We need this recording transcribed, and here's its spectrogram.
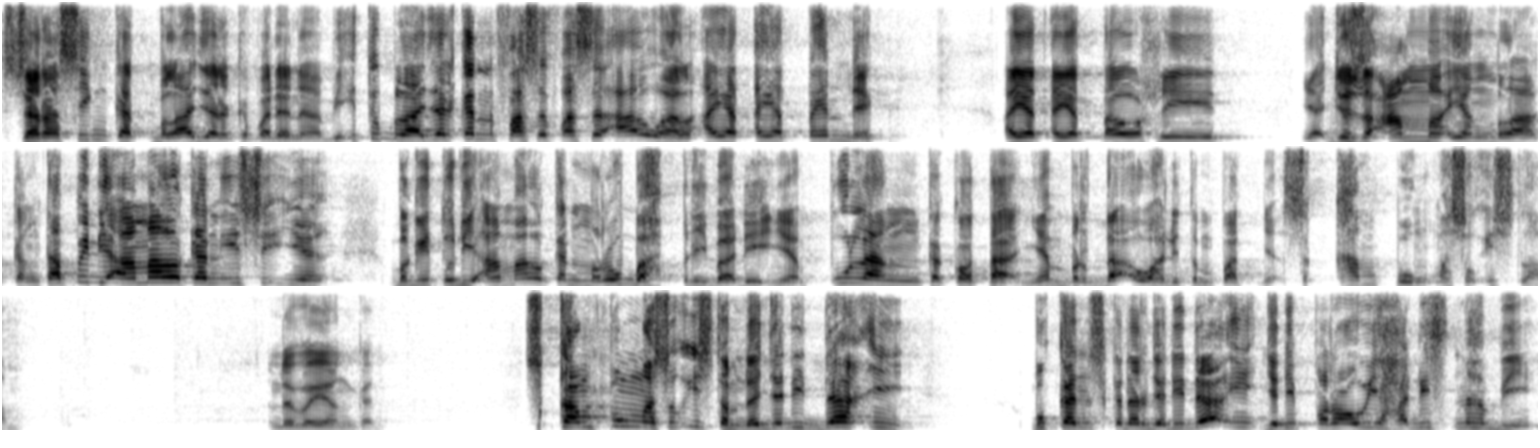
Secara singkat belajar kepada Nabi, itu belajar kan fase-fase awal, ayat-ayat pendek ayat-ayat tauhid, ya juz amma yang belakang, tapi diamalkan isinya. Begitu diamalkan merubah pribadinya, pulang ke kotanya, berdakwah di tempatnya, sekampung masuk Islam. Anda bayangkan. Sekampung masuk Islam dan jadi dai. Bukan sekedar jadi dai, jadi perawi hadis Nabi.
